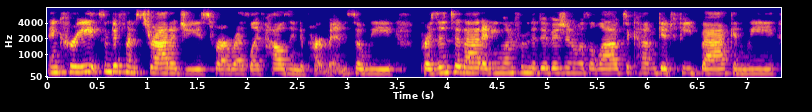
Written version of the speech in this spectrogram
and create some different strategies for our res life housing department so we presented that anyone from the division was allowed to come give feedback and we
